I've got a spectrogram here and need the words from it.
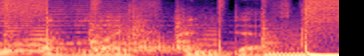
cycle of life and death.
